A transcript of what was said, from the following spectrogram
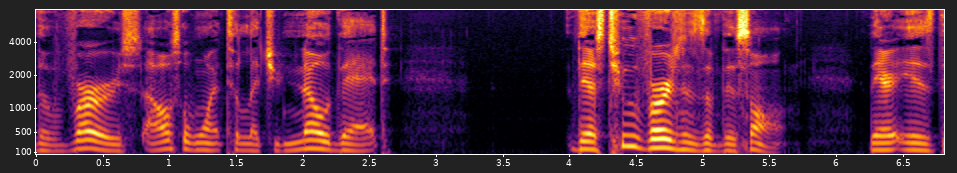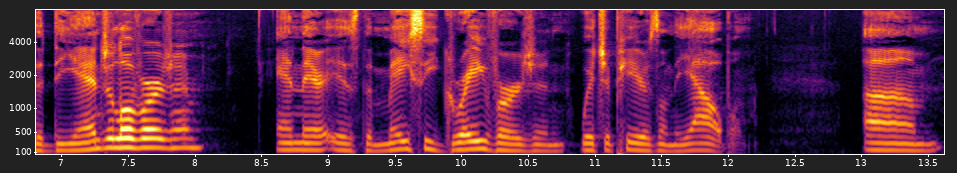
the verse, I also want to let you know that there's two versions of this song. There is the D'Angelo version, and there is the Macy Gray version, which appears on the album. Um,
